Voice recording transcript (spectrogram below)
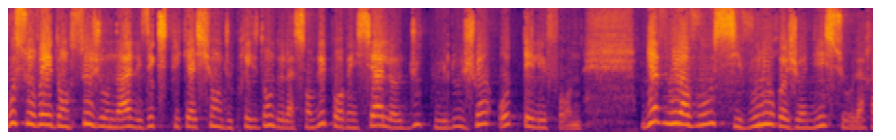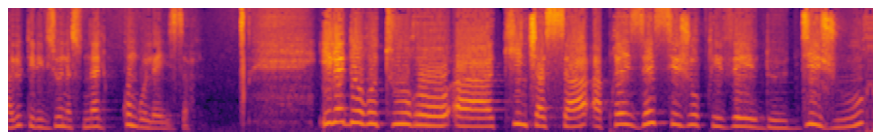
Vous saurez dans ce journal les explications du président de l'Assemblée provinciale du Kwilu, joint au téléphone. Bienvenue à vous si vous nous rejoignez sur la radio-télévision nationale congolaise. Il est de retour euh, à Kinshasa après un séjour privé de 10 jours.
